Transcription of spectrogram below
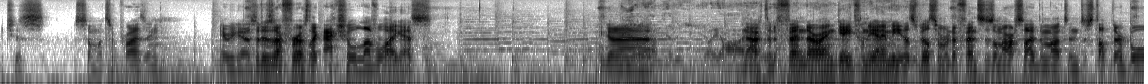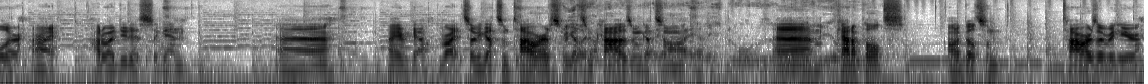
Which is somewhat surprising. Here we go. So this is our first, like, actual level, I guess. We gotta now have to defend our own gate from the enemy. Let's build some defenses on our side of the mountain to stop their boulder. Alright, how do I do this again? Uh, oh, here we go. Right, so we got some towers, we got some cows, and we got some um, catapults. I want to build some towers over here.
